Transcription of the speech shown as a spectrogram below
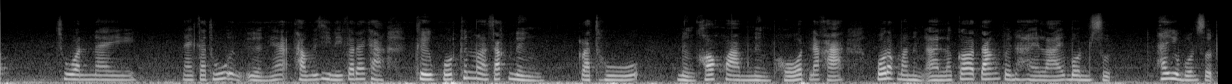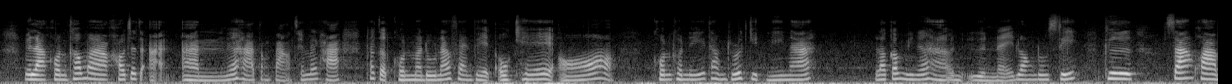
สชวนใน ในกระทู้อื่นๆเนี่ยทำวิธีนี้ก็ได้ค่ะ คือโพสขึ้นมาสักหนึ่งกระทู้หนึ่งข้อความหนึ่งโพสนะคะ โพสออกมาหนึ่งอัน แล้วก็ตั้งเป็นไฮไลท์บนสุด ให้อยู่บนสุด เวลาคนเข้ามาเขาจะอ่านอ่านเนื้อหาต่างๆ ใช่ไหมคะ ถ้าเกิดคนมาดูหน้าแฟนเพจโอเค อ๋อ คนคนนี้ทำธุรกิจนี้นะ แล้วก็มีเนื้อหาอื่นๆ ไหนลองดูซิคือสร้างความ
